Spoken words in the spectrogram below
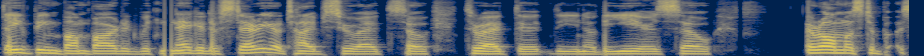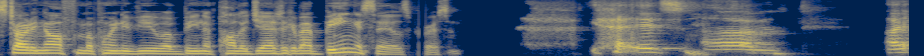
they've been bombarded with negative stereotypes throughout so throughout the, the you know the years. So they're almost starting off from a point of view of being apologetic about being a salesperson. Yeah it's um i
